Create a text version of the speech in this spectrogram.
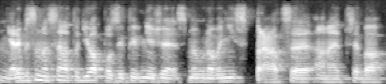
Měli bychom se na to dívat pozitivně, že jsme unavení z práce a ne třeba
